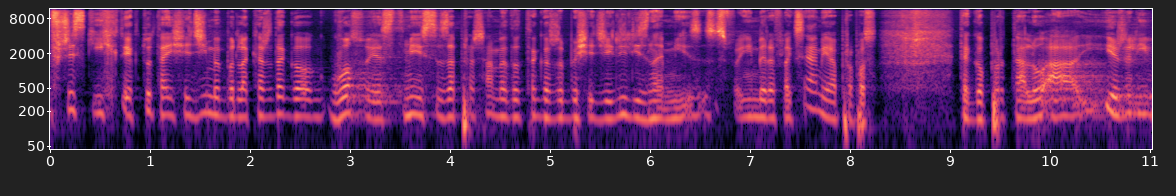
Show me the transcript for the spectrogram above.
wszystkich, jak tutaj siedzimy, bo dla każdego głosu jest miejsce, zapraszamy do tego, żeby się dzielili z nami swoimi refleksjami a propos tego portalu. A jeżeli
